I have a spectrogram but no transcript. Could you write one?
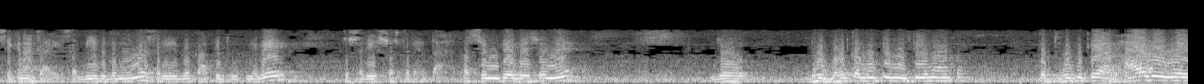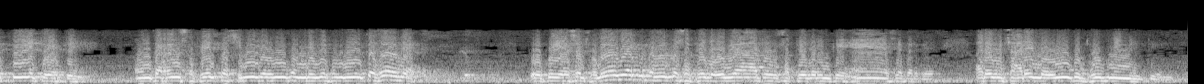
सीखना चाहिए। सर्दी के दिनों में शरीर में काफ़ी धूप लगे तो शरीर स्वस्थ रहता है। पश्चिम के देशों में जो धूप बहुत कम होती मिलती है वहाँ पर। तो धूप के अभाव में वे पीड़ित रहते हैं। उनका रंग सफ़ेद पश्चिमी लोगों को अंग्रेज़ी फंग्रेजी कैसे हो गया? तो कोई ऐसे थोड़े हो गया कि वहाँ पर सफ़ेद हो गया तो सफ़ेद रंग के हैं ऐसे करके। अरे बेचारे लोगों को धूप नहीं मिलती उनको।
